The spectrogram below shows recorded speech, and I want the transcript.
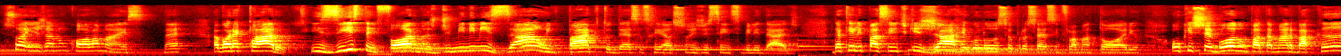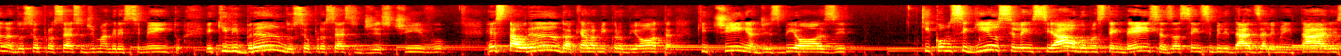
isso aí já não cola mais, né? Agora, é claro, existem formas de minimizar o impacto dessas reações de sensibilidade. Daquele paciente que já regulou seu processo inflamatório ou que chegou num patamar bacana do seu processo de emagrecimento, equilibrando o seu processo digestivo, restaurando aquela microbiota que tinha desbiose que conseguiu silenciar algumas tendências, as sensibilidades alimentares,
